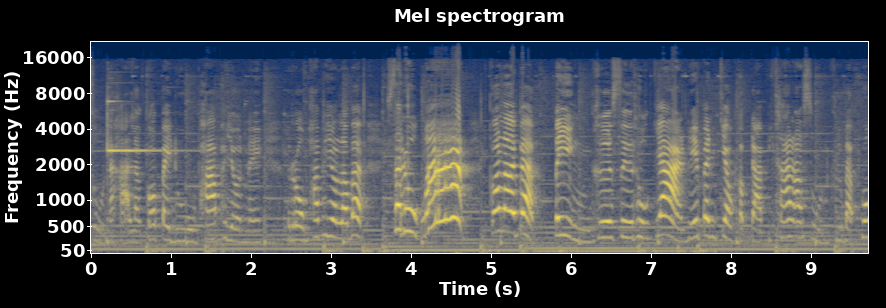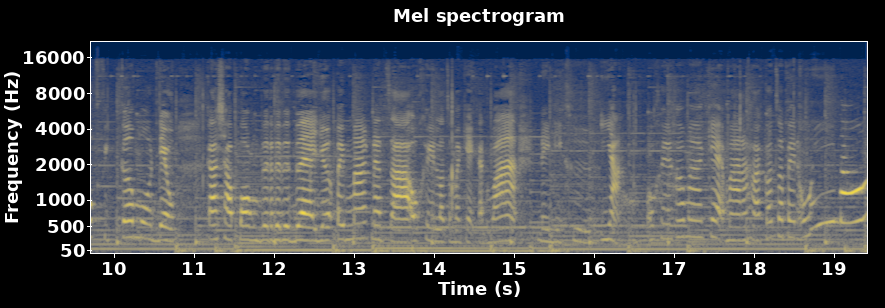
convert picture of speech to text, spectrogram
สูรนะคะ แล้วก็ไปดูภาพยนตร์ในโรงภาพยนตร์แล้วแบบสนุกมาก ก็เลยแบบติ่งคือซื้อทุกอย่างที่เป็นเกี่ยวกับดาบพิฆาตอสูรคือแบบพวกฟิกเกอร์โมเดล กาชาปองแบลๆๆเยอะไปมากนะจ๊ะโอเค เราจะมาแกะกันว่าในนี้คืออหย่างโอเคเข้ามาแกะมานะคะ ก็จะเป็นโอ้ยน้อง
